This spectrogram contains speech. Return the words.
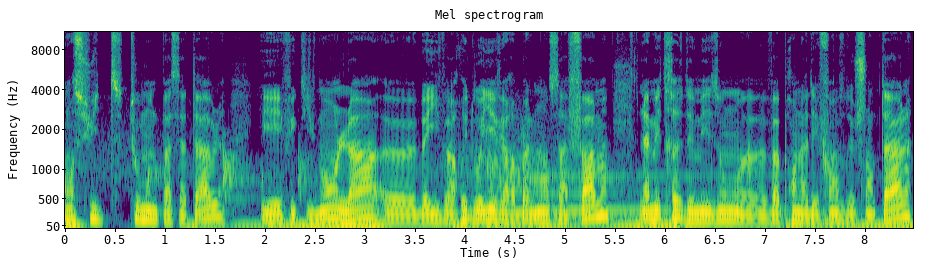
Ensuite, tout le monde passe à table et effectivement, là, euh, bah, il va rudoyer verbalement sa femme. La maîtresse de maison euh, va prendre la défense de Chantal.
